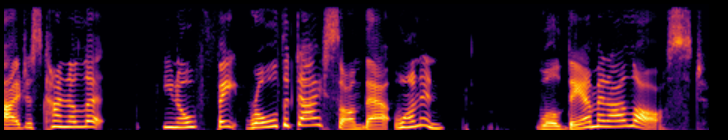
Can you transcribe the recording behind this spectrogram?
I just kind of let, you know, fate roll the dice on that one, and well, damn it, I lost.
